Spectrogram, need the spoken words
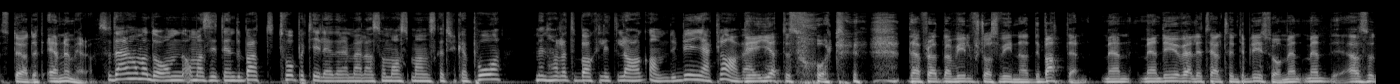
stödet ännu mer. Så där har man då, om, om man sitter i en debatt, två partiledare emellan, så måste man ska trycka på men hålla tillbaka lite lagom. Det blir en jäkla Det är avvägning. jättesvårt därför att man vill förstås vinna debatten. Men, men det är ju väldigt sällsynt det blir så. Men, men alltså,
